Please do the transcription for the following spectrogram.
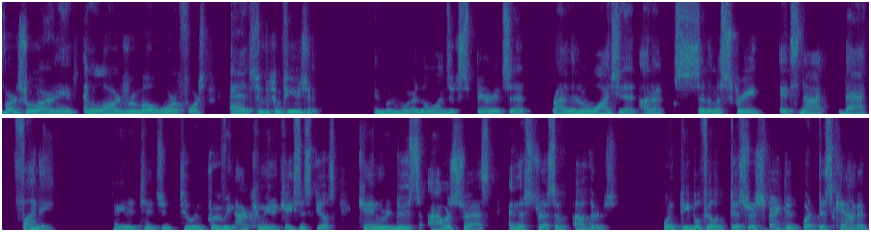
virtual learning, and large remote workforce adds to the confusion. And when we're the ones experiencing it, rather than watching it on a cinema screen, it's not that funny. Paying attention to improving our communication skills can reduce our stress and the stress of others. When people feel disrespected or discounted,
